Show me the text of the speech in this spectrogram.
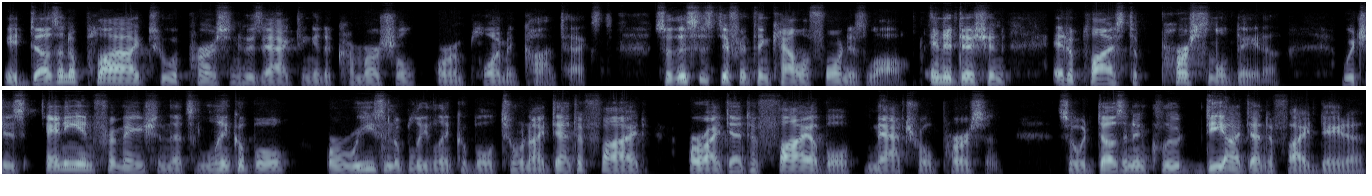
It doesn't apply to a person who's acting in a commercial or employment context. So this is different than California's law. In addition, it applies to personal data, which is any information that's linkable or reasonably linkable to an identified or identifiable natural person. So it doesn't include de-identified data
